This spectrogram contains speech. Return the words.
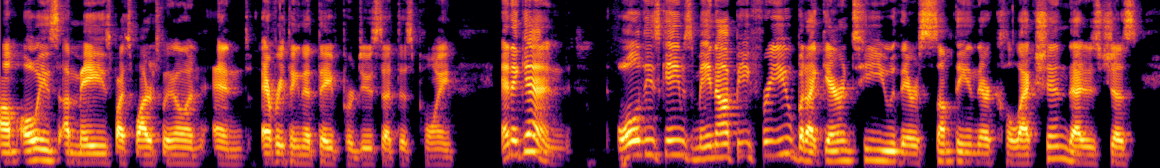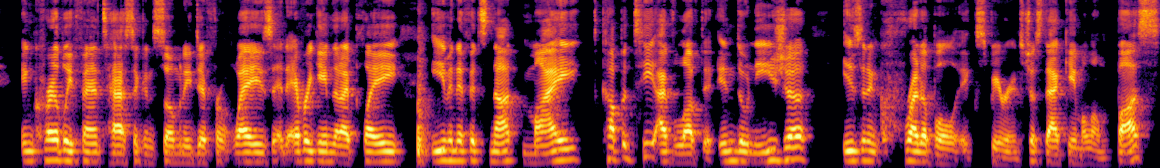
I'm always amazed by Splotter Spiegeln and, and everything that they've produced at this point. And again, all of these games may not be for you, but I guarantee you there's something in their collection that is just incredibly fantastic in so many different ways. And every game that I play, even if it's not my cup of tea, I've loved it. Indonesia is an incredible experience. Just that game alone. Bus.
